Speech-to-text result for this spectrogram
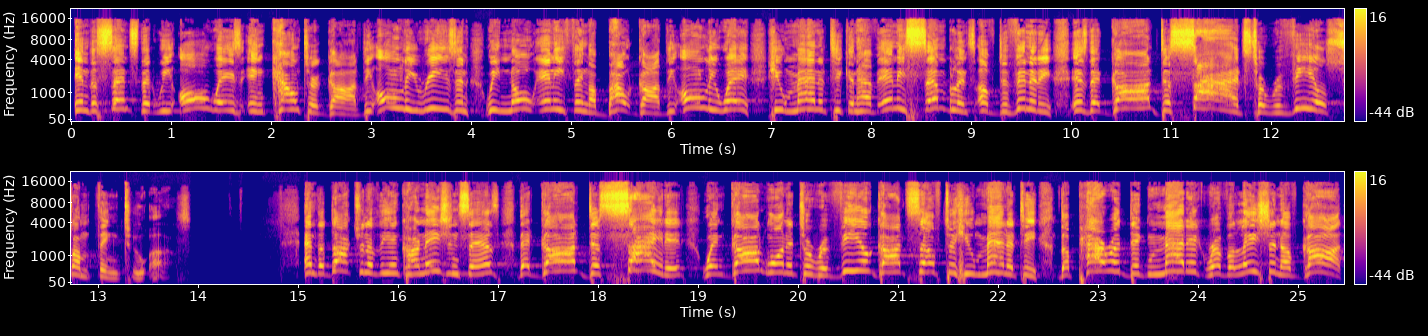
In the sense that we always encounter God. The only reason we know anything about God, the only way humanity can have any semblance of divinity is that God decides to reveal something to us. And the doctrine of the incarnation says that God decided when God wanted to reveal God's self to humanity, the paradigmatic revelation of God,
